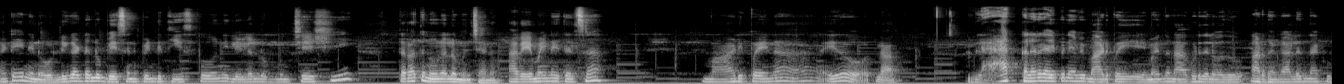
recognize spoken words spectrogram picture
అంటే నేను ఉల్లిగడ్డలు బేసన్ పిండి తీసుకొని నీళ్ళలో ముంచేసి తర్వాత నూనెలో ముంచాను. అవి ఏమైనాయి తెలుసా? మాడిపోయిన ఏదో అట్లా బ్లాక్ కలర్గా అయిపోయినాయి. అవి మాడిపోయి ఏమైందో నాకు కూడా తెలియదు అర్థం కాలేదు నాకు.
